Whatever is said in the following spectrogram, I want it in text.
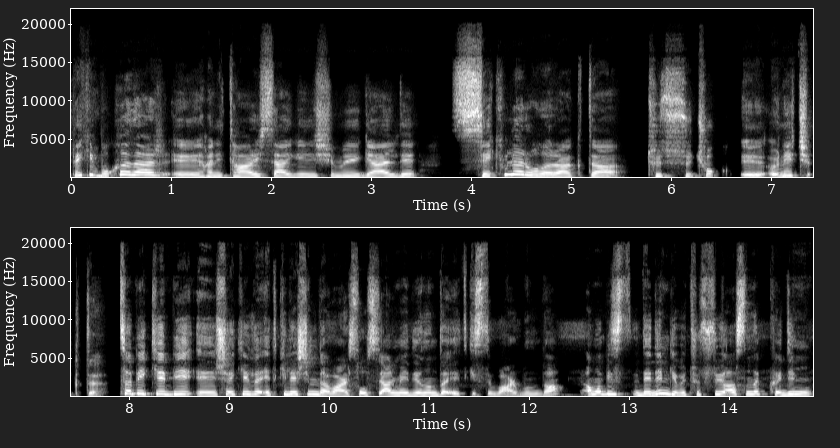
Peki bu kadar e, hani tarihsel gelişimi geldi. Seküler olarak da tütsü çok e, öne çıktı. Tabii ki bir e, şekilde etkileşim de var. Sosyal medyanın da etkisi var bunda. Ama biz dediğim gibi tütsüyü aslında kadim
